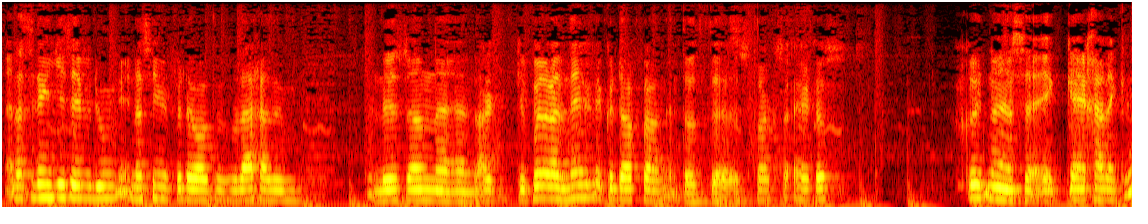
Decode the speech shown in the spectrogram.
En dat soort dingetjes even doen. En dan zien we verder wat we vandaag gaan doen. Dus dan uh, ik er verder een leuke dag van. En tot uh, straks ergens. Goed mensen, ik uh, ga lekker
